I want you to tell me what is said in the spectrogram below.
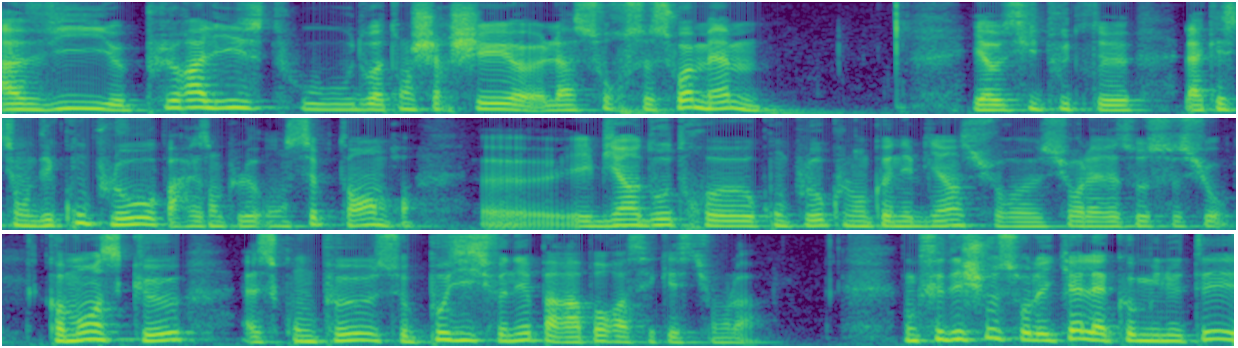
avis pluralistes ou doit-on chercher la source soi-même? Il y a aussi toute la question des complots, par exemple le 11 septembre, et bien d'autres complots que l'on connaît bien sur, sur les réseaux sociaux. Comment est-ce est-ce qu'on peut se positionner par rapport à ces questions-là? Donc c'est des choses sur lesquelles la communauté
